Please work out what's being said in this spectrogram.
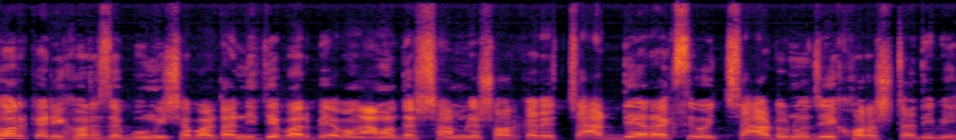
সরকারি খরচে ভূমি সেবাটা নিতে পারবে এবং আমাদের সামনে সরকারের চার্ট দেওয়া রাখছে, ওই চার্ট অনুযায়ী খরচটা দিবে।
